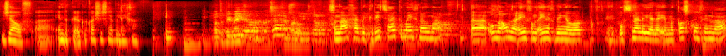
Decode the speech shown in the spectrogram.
zelf uh, in de keukenkastjes hebben liggen. Wat heb je meegenomen en waarom? Vandaag heb ik rietsuiker meegenomen. Uh, onder andere een van de enige dingen wat ik op snelle jellen in mijn kast kon vinden.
